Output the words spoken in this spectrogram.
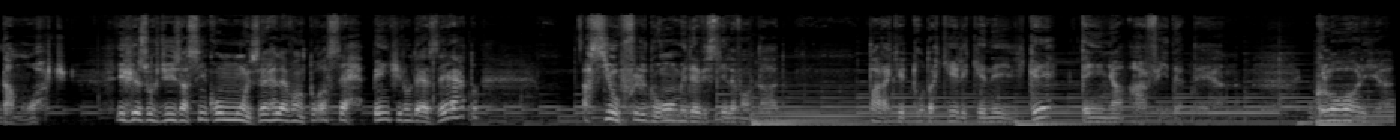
da morte. E Jesus diz assim como Moisés levantou a serpente no deserto, assim o Filho do Homem deve ser levantado, para que todo aquele que nele crê tenha a vida eterna. Glória,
